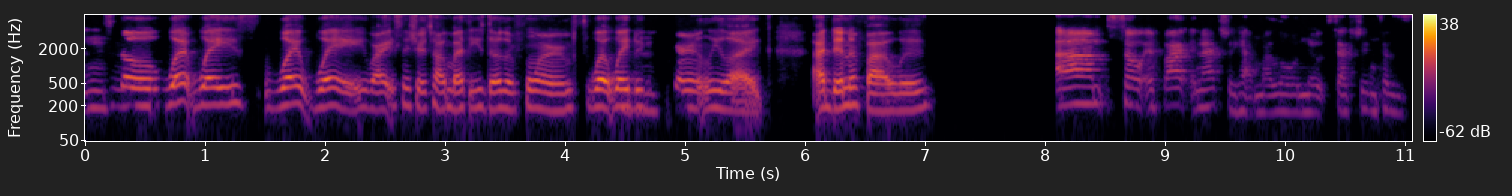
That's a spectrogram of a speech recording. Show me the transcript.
mm-hmm. so what ways what way right since you're talking about these other forms what way mm-hmm. do you currently like identify with um so if i and I actually have my little note section because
